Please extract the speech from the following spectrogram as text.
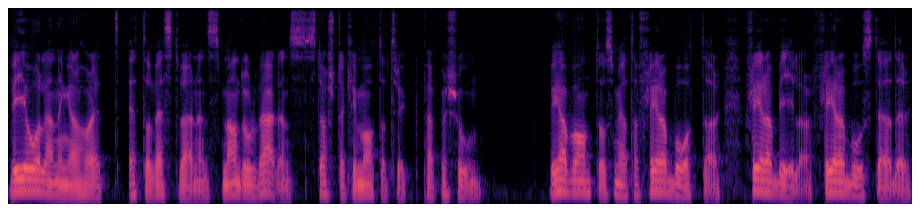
Vi ålänningar har ett, ett av västvärldens, med andra ord världens, största klimatavtryck per person. Vi har vant oss med att ha flera båtar, flera bilar, flera bostäder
